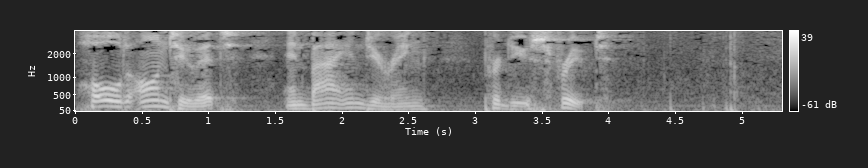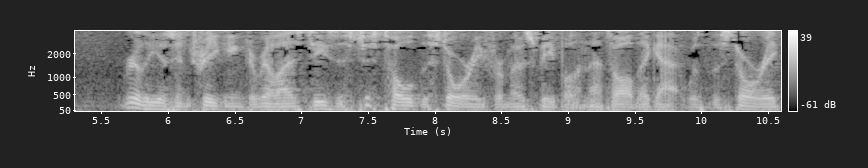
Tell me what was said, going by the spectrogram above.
hold on to it, and by enduring, produce fruit. It really is intriguing to realize Jesus just told the story for most people, and that's all they got was the story.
